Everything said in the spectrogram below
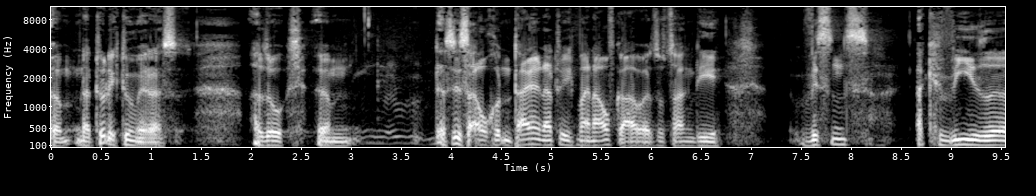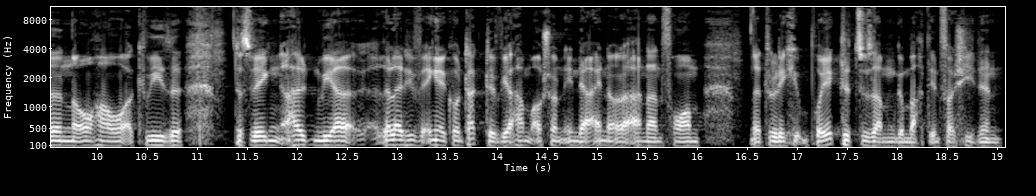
Ähm, natürlich tun wir das. Also ähm, das ist auch ein Teil natürlich meiner Aufgabe, sozusagen die Wissens Akquise, Know-how-Akquise. Deswegen halten wir relativ enge Kontakte. Wir haben auch schon in der einen oder anderen Form natürlich Projekte zusammen gemacht in verschiedenen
